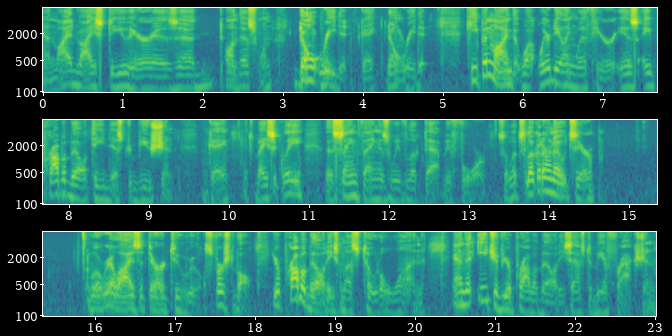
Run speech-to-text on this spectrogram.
And my advice to you here is uh, on this one. Don't read it, okay? Don't read it. Keep in mind that what we're dealing with here is a probability distribution, okay? It's basically the same thing as we've looked at before. So let's look at our notes here we'll realize that there are two rules. First of all, your probabilities must total 1, and that each of your probabilities has to be a fraction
